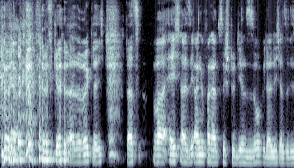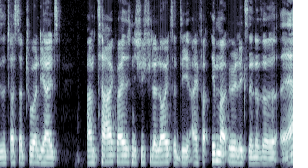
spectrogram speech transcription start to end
gibt. also wirklich, das war echt, als ich angefangen habe zu studieren, so widerlich. Also diese Tastaturen, die halt am Tag, weiß ich nicht, wie viele Leute, die einfach immer ölig sind und so. Äh.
